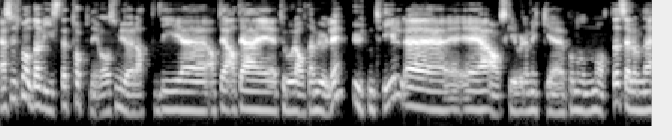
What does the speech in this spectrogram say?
Jeg syns Molde har vist et toppnivå som gjør at, de, eh, at, jeg, at, jeg, tror alt er mulig. Uten tvil. Eh, jeg avskriver dem ikke på noen måte, selv om det,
